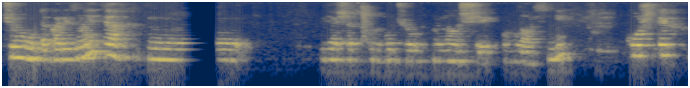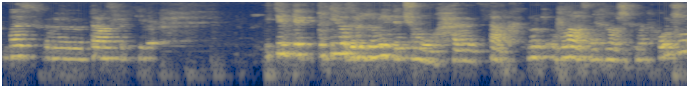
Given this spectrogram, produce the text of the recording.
Чому така різниця? Я зараз озвучу наші власні кошти без е, трансфертів. І тільки тоді ви зрозумієте, чому. Е, Так, ну, власних наших надходжень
